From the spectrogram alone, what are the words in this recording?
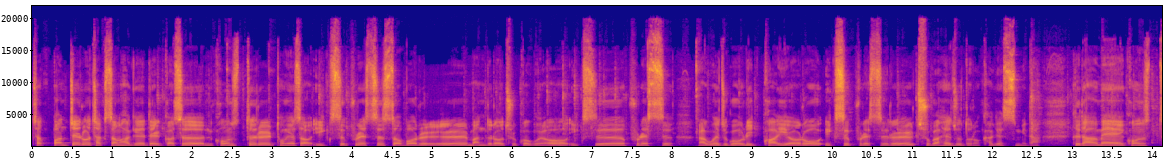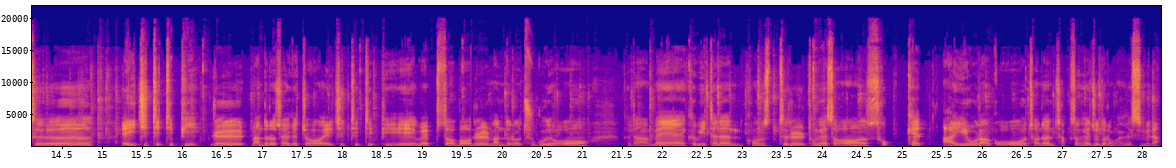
첫 번째로 작성하게 될 것은 콘스트를 통해서 익스프레스 서버를 만들어 줄 거고요. 익스프레스라고 해주고 require로 익스프레스를 추가해 주도록 하겠습니다. 그 다음에 콘스트 http를 만들어 줘야겠죠. http 웹 서버를 만들어 주고요. 그 다음에 그 밑에는 콘스트를 통해서 소켓 IO라고 저는 작성해 주도록 하겠습니다.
